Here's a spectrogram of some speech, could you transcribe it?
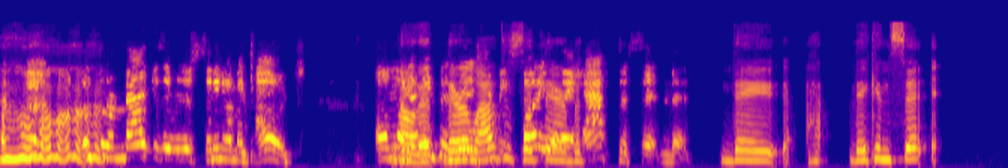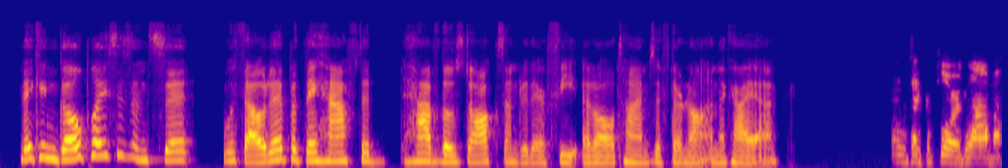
they were mad because they were just sitting on the couch. I'm like, No, I they're- think they're they should allowed to sit there, they but- have to sit in it. they they can sit they can go places and sit without it but they have to have those docks under their feet at all times if they're not in the kayak It's like the floor is lava.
